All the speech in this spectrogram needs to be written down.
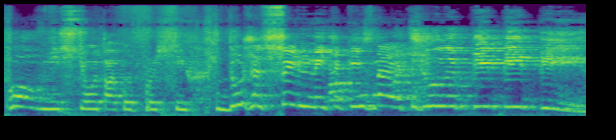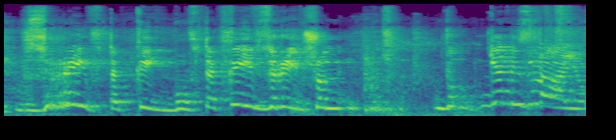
повністю отак от просів. Дуже сильний такий, знаєте. Взрив такий був, такий взрив, що я не знаю,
